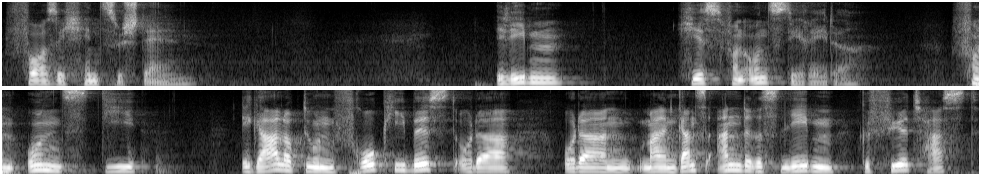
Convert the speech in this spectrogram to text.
vor sich hinzustellen. Ihr Lieben, hier ist von uns die Rede. Von uns, die, egal ob du ein Froki bist oder, oder mal ein ganz anderes Leben geführt hast,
